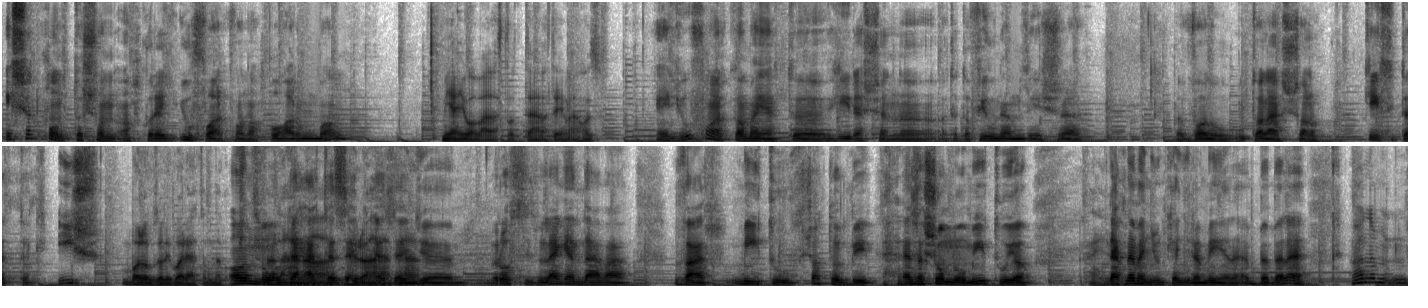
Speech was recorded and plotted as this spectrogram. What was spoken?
És hát pontosan akkor egy jufark van a poharunkban. Milyen jól választottál a témához. Egy jufark, amelyet uh, híresen, uh, tehát a fiúnemzésre való utalással készítettek is. Balogh Zoli barátomnak Annó, de hát ez egy, ez egy uh, rossz ízű legendává vált, MeToo, stb. Ez a somló MeToo-ja. De hát nem menjünk ennyire mélyen ebbe bele, hanem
